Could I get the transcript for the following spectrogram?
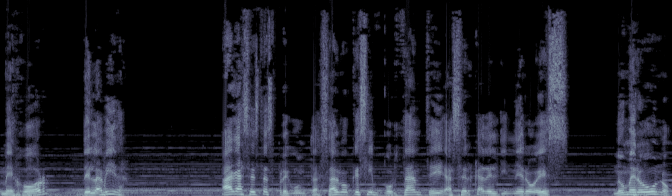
mejor de la vida. Hagas estas preguntas. Algo que es importante acerca del dinero es, número uno,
